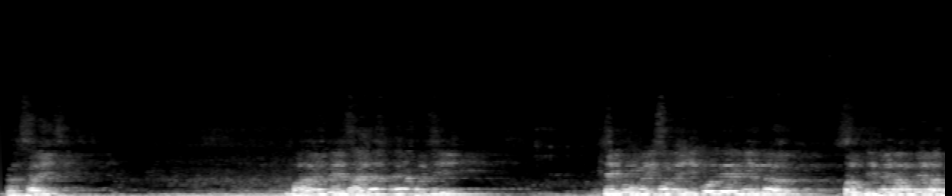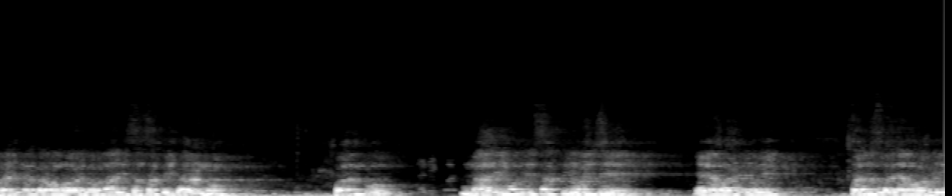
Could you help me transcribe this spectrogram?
ઘસાઈ છે. ભારત દેશ આઝાદ થયા પછી છેક ઓગણીસો ને એકોતેરની અંદર સૌથી પહેલા પહેલા પ્રયત્ન કરવામાં આવ્યો નારી સશક્તિકરણનો. પરંતુ નારીનો જે શક્તિ હોય છે, એના માટેનો એક સરસ મજાનો આપણે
